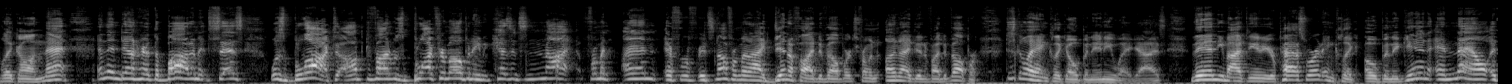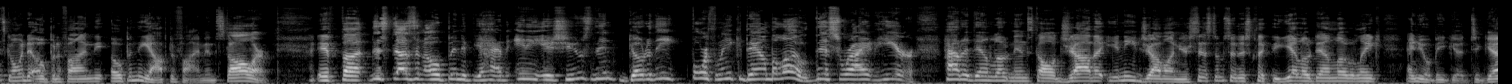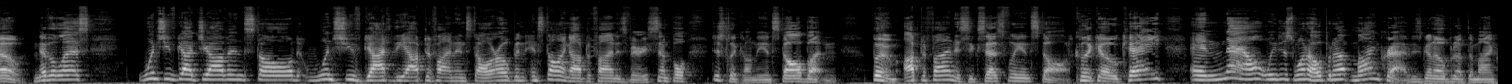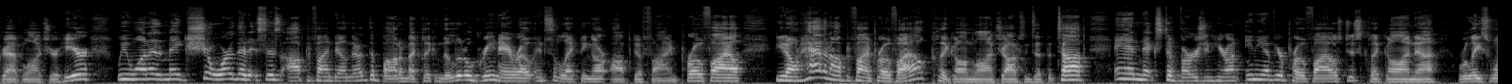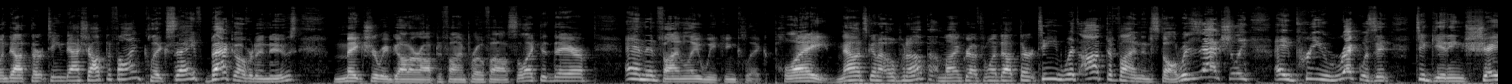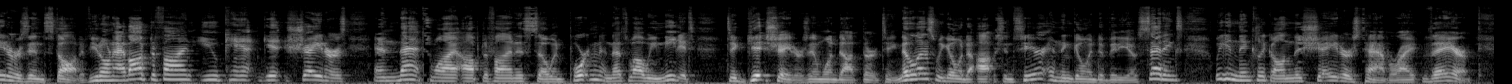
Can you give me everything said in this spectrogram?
Click on that, and then down here at the bottom it says was blocked. Optifine was blocked from opening because it's not from an un, if it's not from an identified developer, it's from an unidentified developer. Just go ahead and click open anyway, guys. Then you might have to enter your password and click open again, and now it's going to open the open the Optifine installer. If uh, this doesn't open, if you have any issues, then go to the fourth link down below. This right here, how to download and install Java. You need Java on your system, so just click the yellow download link, and you'll be good to go go. Nevertheless, once you've got Java installed, once you've got the Optifine installer open, installing Optifine is very simple. Just click on the install button. Boom, Optifine is successfully installed. Click OK, and now we just want to open up Minecraft. It's going to open up the Minecraft launcher here. We want to make sure that it says Optifine down there at the bottom by clicking the little green arrow and selecting our Optifine profile. If you don't have an Optifine profile, click on Launch Options at the top, and next to Version here on any of your profiles, just click on uh, Release 1.13-Optifine, click Save, back over to News, make sure we've got our Optifine profile selected there, and then finally we can click Play. Now it's going to open up Minecraft 1.13 with Optifine installed, which is actually a prerequisite to getting shaders installed. If you don't have Optifine, you can't get shaders, and that's why Optifine is so important, and that's why we need it to get shaders in 1.13. Nevertheless, we go into options here and then go into video settings. We can then click on the shaders tab right there.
